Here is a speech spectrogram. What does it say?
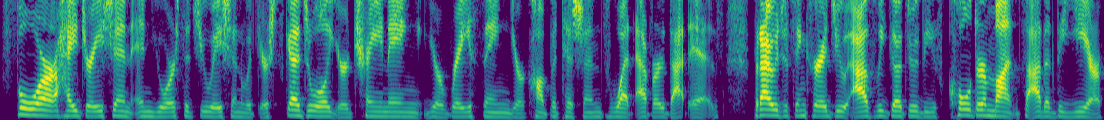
for hydration in your situation with your schedule, your training, your racing, your competitions, whatever that is. But I would just encourage you as we go through these colder months out of the year,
